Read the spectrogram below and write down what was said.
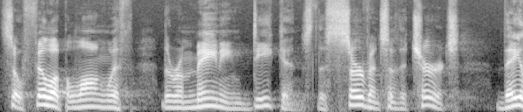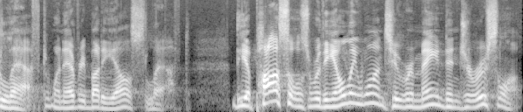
So Philip, along with the remaining deacons, the servants of the church, they left when everybody else left. The apostles were the only ones who remained in Jerusalem.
